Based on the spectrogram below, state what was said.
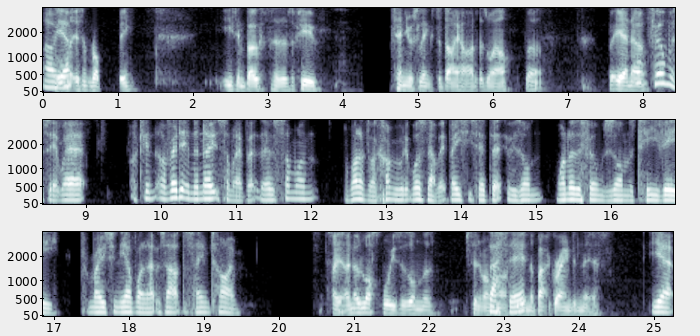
oh yeah. that isn't Rob B. He's in both. So there's a few tenuous links to Die Hard as well. But but yeah, no. What film was it where I can I read it in the notes somewhere, but there was someone one of them I can't remember what it was now, but it basically said that it was on one of the films is on the TV promoting the other one that was out at the same time. I, I know Lost Boys is on the cinema That's marquee it. in the background in this. Yeah,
